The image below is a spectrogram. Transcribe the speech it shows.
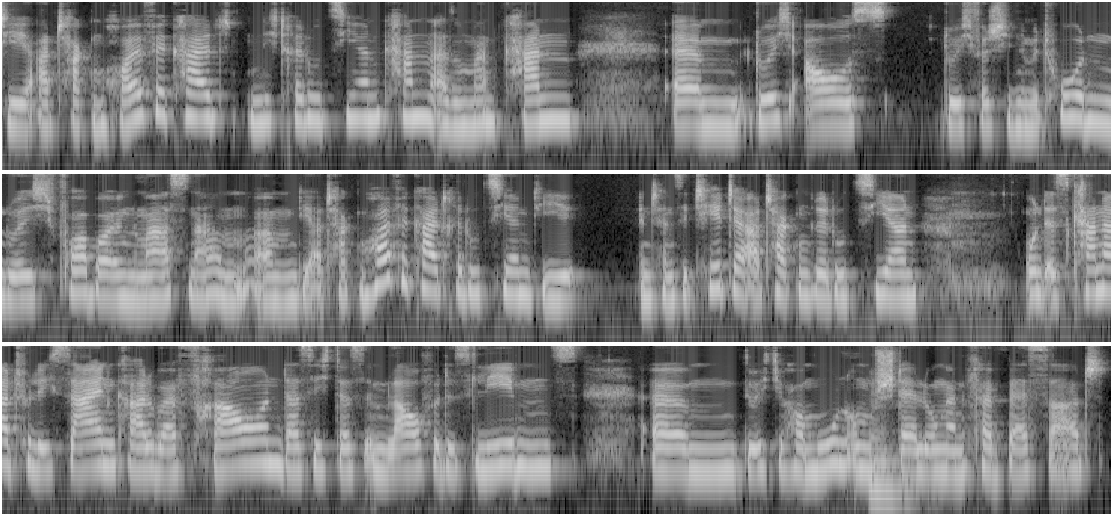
die Attackenhäufigkeit nicht reduzieren kann. Also man kann ähm, durchaus durch verschiedene Methoden, durch vorbeugende Maßnahmen ähm, die Attackenhäufigkeit reduzieren, die Intensität der Attacken reduzieren. Und es kann natürlich sein, gerade bei Frauen, dass sich das im Laufe des Lebens ähm, durch die Hormonumstellungen mhm. verbessert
